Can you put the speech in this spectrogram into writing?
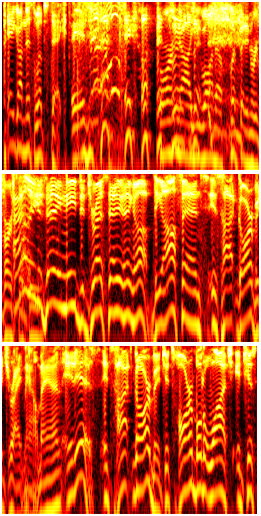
pig on this lipstick. or no, you want to flip it and reverse I it. don't think The- there's any need to dress anything up. The offense is hot garbage right now, man. It is. It's hot garbage. It's horrible to watch. It just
